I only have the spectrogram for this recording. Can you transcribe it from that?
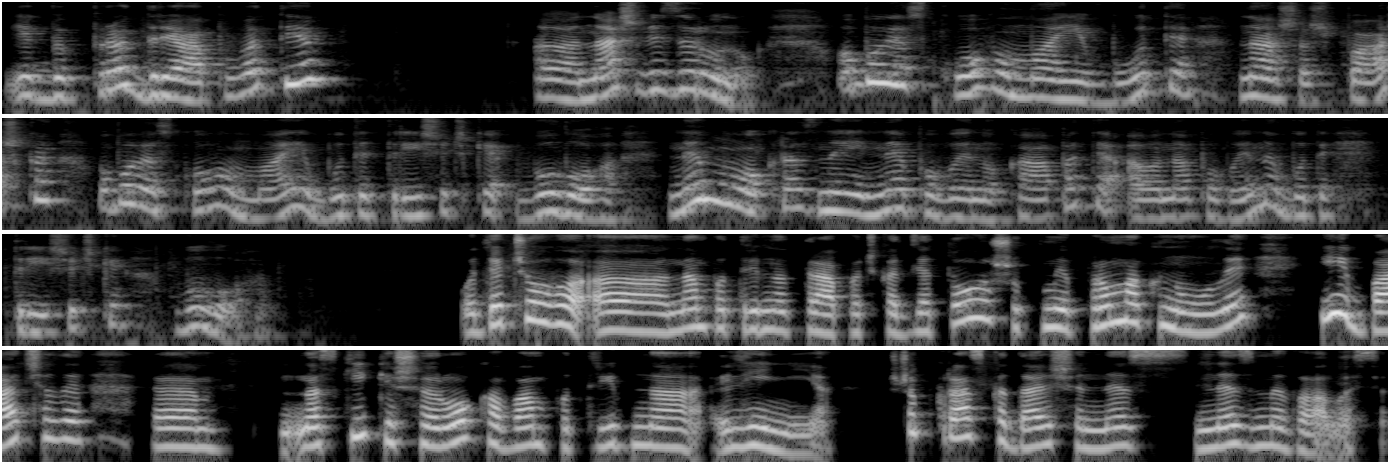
якби продряпувати е, наш візерунок. Обов'язково має бути наша шпажка, обов'язково має бути трішечки волога. Не мокра, з неї не повинно капати, а вона повинна бути трішечки волога. От для чого е, нам потрібна трапочка? Для того, щоб ми промакнули і бачили, наскільки широка вам потрібна лінія, щоб краска далі не, не змивалася.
